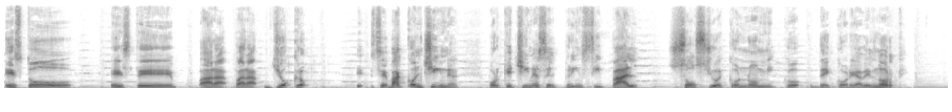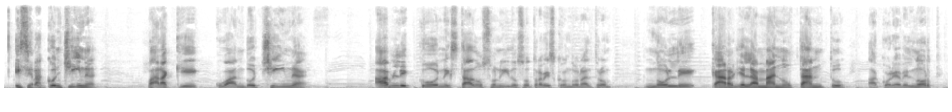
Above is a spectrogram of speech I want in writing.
Esto, este, para, para, yo creo, eh, se va con China, porque China es el principal socio económico de Corea del Norte. Y se va con China para que cuando China hable con Estados Unidos, otra vez con Donald Trump, no le cargue la mano tanto a Corea del Norte.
